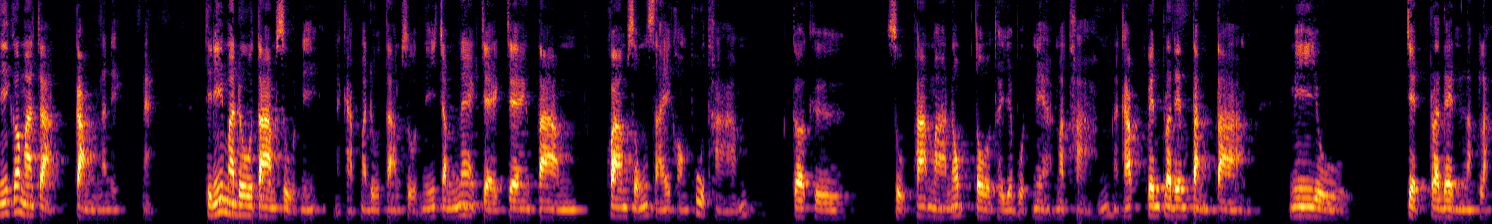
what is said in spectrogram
นี่ก็มาจากกรรมนั่นเอง ทีนี้มาดูตามสูตรนี้นะครับ มาดูตามสูตรนี้จำแนกแจกแจงตามความสงสัยของผู้ถาม ก็คือสุภามานพโตเทยบุตรเนี่ยมาถามนะครับ เป็นประเด็นต่างๆ มีอยู่เจ็ดประเด็นหลัก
